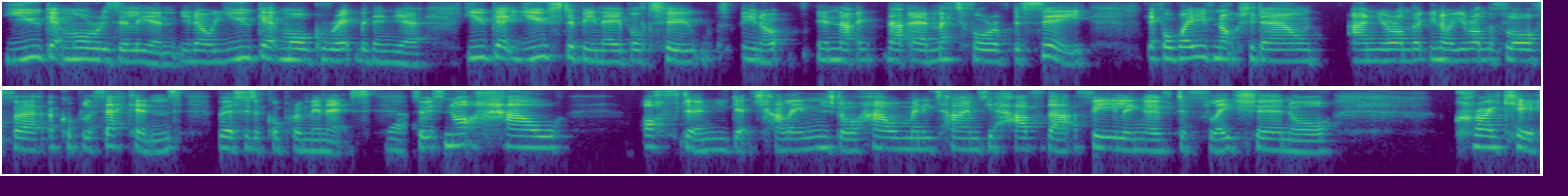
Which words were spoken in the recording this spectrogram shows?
You get more resilient. You know, you get more grit within you. You get used to being able to, you know, in that that uh, metaphor of the sea, if a wave knocks you down, and you're on the you know you're on the floor for a couple of seconds versus a couple of minutes yeah. so it's not how often you get challenged or how many times you have that feeling of deflation or crikey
